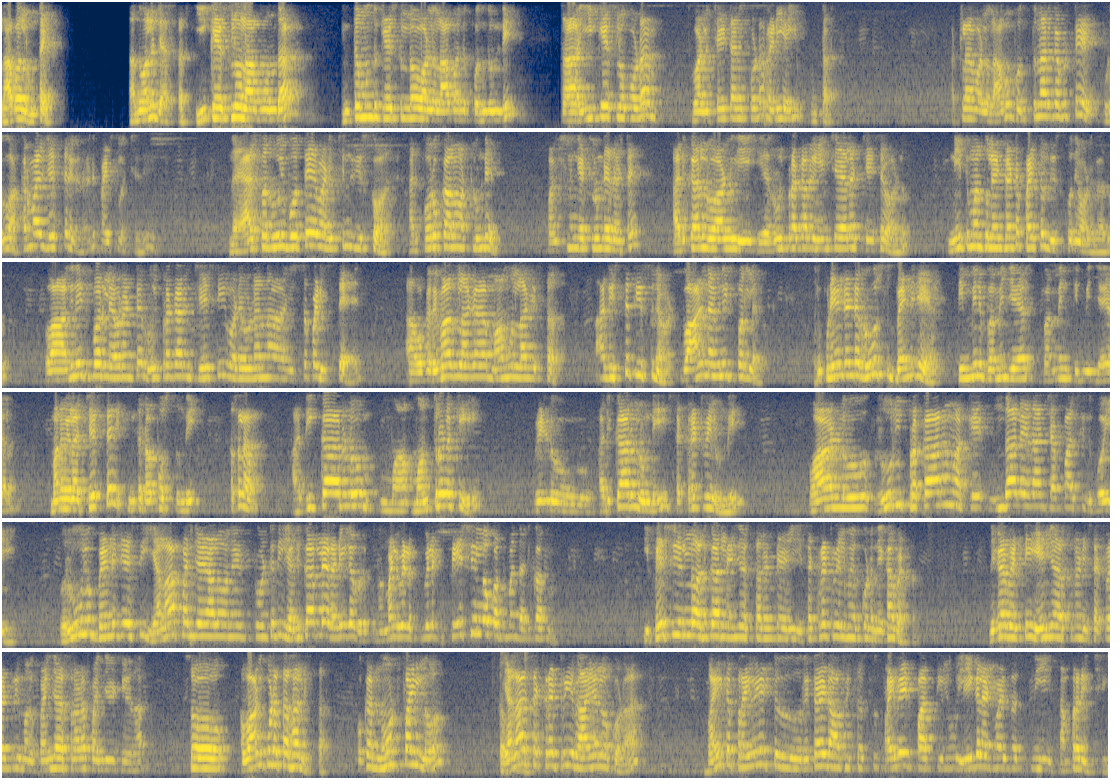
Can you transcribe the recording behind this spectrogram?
లాభాలు ఉంటాయి. అందువల్ల చేస్తారు. ఈ కేసులో లాభం ఉందా? ఇంతకుముందు కేసుల్లో వాళ్ళు లాభాన్ని పొందుండి ఈ కేసులో కూడా వాళ్ళు చేయటానికి కూడా రెడీ అయ్యి ఉంటారు. అట్లా వాళ్ళు లాభం పొందుతున్నారు కాబట్టి ఇప్పుడు అక్రమాలు చేస్తేనే కదండి పైసలు వచ్చేది. యాజ్ పర్ రూల్ పోతే వాడు ఇచ్చింది తీసుకోవాలి. అది పూర్వకాలం అట్లుండేది. ఫంక్షనింగ్ ఎట్లుండేదంటే అధికారులు వాళ్ళు ఈ రూల్ ప్రకారం ఏం చేయాలో చేసేవాళ్ళు. నీతిమంతులు ఏంటంటే పైసలు తీసుకునేవాడు కాదు. అవినీతి పరులు ఎవరంటే రూల్ ప్రకారం చేసి వాడు ఎవడన్నా ఇష్టపడి ఇస్తే ఒక రివాజ్ లాగా మామూలు లాగా ఇస్తారు. అది ఇస్తే తీసుకునేవాడు. వాళ్ళని అవినీతి పర్లేదు ఇప్పుడు ఏంటంటే రూల్స్ బెండ్ చేయాలి. తిమ్మిని బమ్మిని చేయాలి బమ్మిని తిమ్మిని చేయాలి. మనం ఇలా చేస్తే ఇంత డబ్బు వస్తుంది. అసలు అధికారులు మ- మంత్రులకి వీళ్ళు అధికారులు ఉండి సెక్రటరీలు ఉండి వాళ్ళు రూల్ ప్రకారం ఉందా లేదా అని చెప్పాల్సింది పోయి రూల్ బెండ్ చేసి ఎలా పనిచేయాలో అనేటువంటిది అధికారులే రెడీగా పెడుతున్నారు. మళ్ళీ వీళ్ళ వీళ్ళకి పేషీల్లో కొంతమంది అధికారులు. ఈ పేషీల్లో అధికారులు ఏం చేస్తారంటే ఈ సెక్రటరీల మీద కూడా నిఘా పెడతారు. నిఘా పెట్టి ఏం చేస్తున్నాడు? ఈ సెక్రటరీ మనకు పని చేస్తున్నాడా? పని చేయట్లేదా? సో వాళ్ళు కూడా సలహాలు ఇస్తారు. ఒక నోట్ ఫైల్లో ఎలా సెక్రటరీ రాయాలో కూడా బయట ప్రైవేట్ రిటైర్డ్ ఆఫీసర్స్ ప్రైవేట్ పార్టీలు లీగల్ అడ్వైజర్స్ని సంప్రదించి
